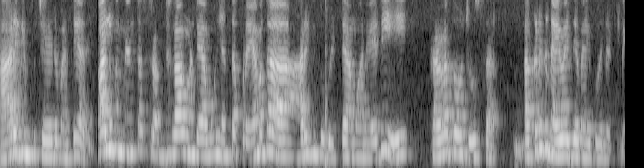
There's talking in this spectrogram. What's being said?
ఆరగింపు చేయడం అంటే అది. వాళ్ళు మనం ఎంత శ్రద్ధగా ఉండాము ఎంత ప్రేమగా ఆరగింపు పెట్టాము అనేది కళ్ళతో చూస్తారు. అక్కడికి నైవేద్యం అయిపోయినట్లే.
